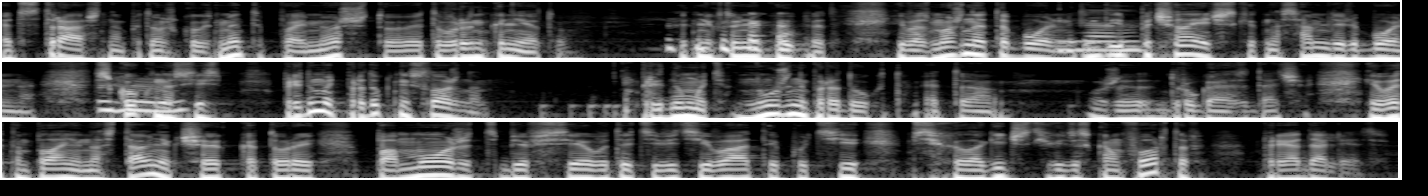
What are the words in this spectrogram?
Это страшно, потому что в какой-то момент ты поймешь, что этого рынка нету. Это никто не купит. И, возможно, это больно. Да. И, и по-человечески это на самом деле больно. Сколько угу. у нас есть... Придумать продукт несложно. Придумать нужный продукт — это уже другая задача. И в этом плане наставник — человек, который поможет тебе все вот эти витиеватые пути психологических дискомфортов преодолеть.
